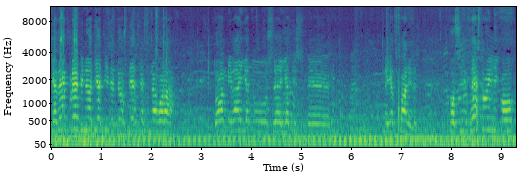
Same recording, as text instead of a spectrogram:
και δεν πρέπει να διατίθεται ως τέτοια στην αγορά. Τώρα μιλάει για, τους, ε, για τις, ε, ναι, για τις πάνιδες. Το συνηθέστερο υλικό,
